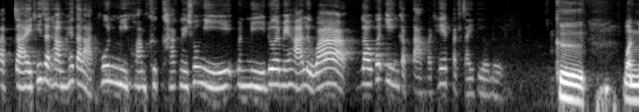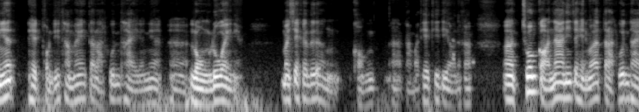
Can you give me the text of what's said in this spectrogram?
ปัจจัยที่จะทำให้ตลาดหุ้นมีความคึกคักในช่วงนี้มันมีด้วยไหมคะ หรือว่าเราก็อิงกับต่างประเทศปัจจัยเดียวเลย คือวันนี้เหตุผลที่ทำให้ตลาดหุ้นไทยนั้นเนี่ยลงด้วยเนี่ย ไม่ใช่แค่เรื่อง ของต่างประเทศที่เดียวนะครับช่วงก่อนหน้านี้จะเห็นว่าตลาดหุ้นไทย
